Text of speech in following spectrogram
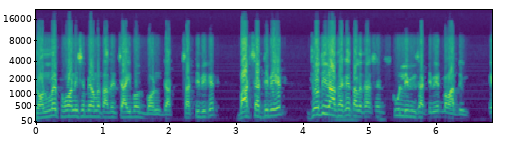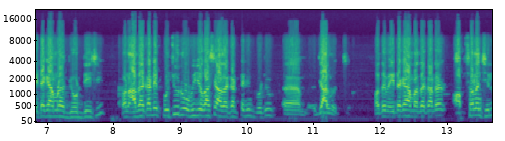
জন্মের প্রমাণ হিসেবে আমরা তাদের চাইব সার্টিফিকেট বার্থ সার্টিফিকেট যদি না থাকে তাহলে তার স্কুল লিভিং সার্টিফিকেট বা মাধ্যমিক। এটাকে আমরা জোর দিয়েছি। কারণ আধার কার্ডে প্রচুর অভিযোগ আছে আধার কার্ডটা কিন্তু প্রচুর জাল হচ্ছে। অতএব এটাকে আমাদের কার্ডের অপশনে ছিল,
